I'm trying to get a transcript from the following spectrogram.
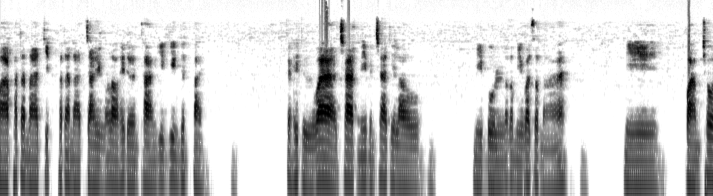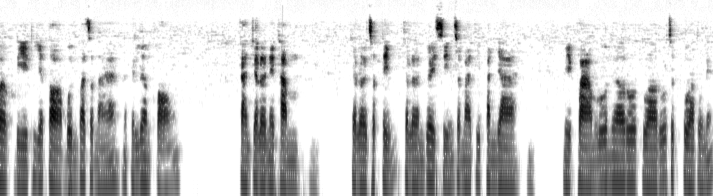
มาพัฒนาจิตพัฒนาใจของเราให้เดินทางยิ่งยิ่งขึ้นไป ก็ให้ถือว่าชาตินี้เป็นชาติที่เรามีบุญแล้วก็มีวาสนา มีความโชคดีที่จะต่อบุญวาสนาเป็นเรื่องของการเจริญในธรรม เจริญสติ เจริญด้วยศีลสมาธิปัญญา มีความรู้เนื้อรู้ตัวรู้สึกตัวตรงนี้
